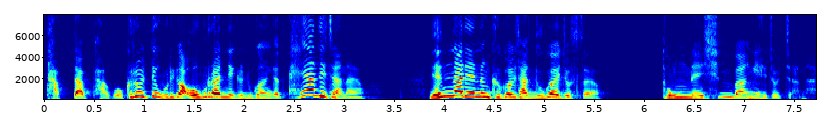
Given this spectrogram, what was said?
답답하고 그럴 때 우리가 억울한 얘기를 누가 하는가 해야 되잖아요. 옛날에는 그걸 다 누가 해줬어요? 동네 신방이 해줬잖아요.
